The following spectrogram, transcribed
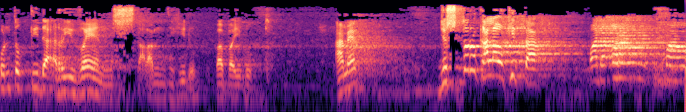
untuk tidak revenge dalam hidup Bapak Ibu. Amin. Justru kalau kita pada orang mau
